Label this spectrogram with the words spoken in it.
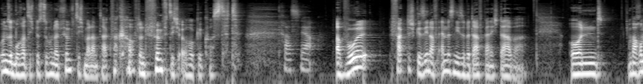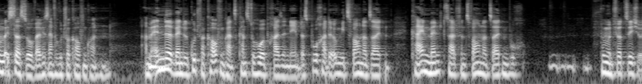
Unser Buch hat sich bis zu 150 Mal am Tag verkauft und 50 Euro gekostet. Krass, ja. Obwohl faktisch gesehen auf Amazon dieser Bedarf gar nicht da war. Und Warum ist das so? Weil wir es einfach gut verkaufen konnten. Am mhm. Ende, wenn du gut verkaufen kannst, kannst du hohe Preise nehmen. Das Buch hatte irgendwie 200 Seiten. Kein Mensch zahlt für ein 200 Seiten Buch 45,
